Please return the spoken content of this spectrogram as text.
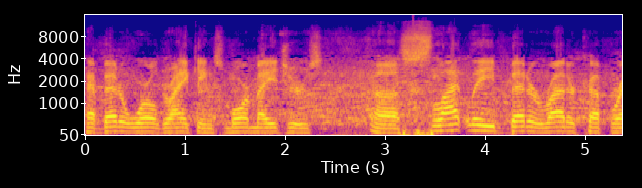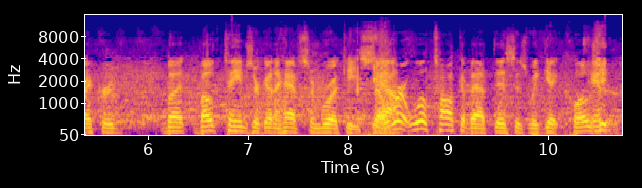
have better world rankings, more majors, uh, slightly better Ryder Cup record, but both teams are going to have some rookies. So Yeah. we're, we'll talk about this as we get closer. And,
